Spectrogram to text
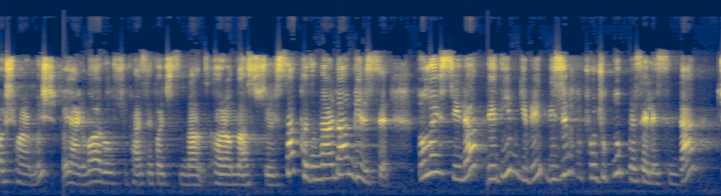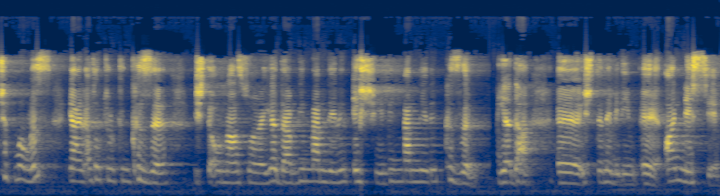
başarmış. Yani varoluşçu felsefe açısından kavramlaştırırsak kadınlardan birisi. Dolayısıyla dediğim gibi bizim bu çocukluk meselesinden çıkmamız yani Atatürk'ün kızı işte ondan sonra ya da bilmem nenin eşi bilmem nenin kızı ya da e, işte ne bileyim e, annesi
